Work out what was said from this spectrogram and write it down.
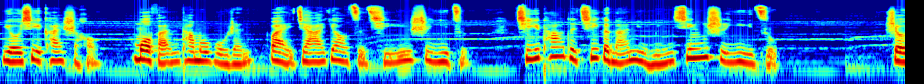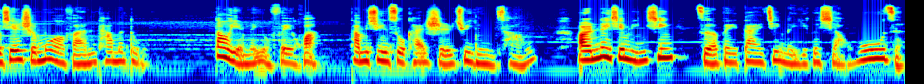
游戏开始后，莫凡他们五人外加耀子琪是一组，其他的七个男女明星是一组。首先是莫凡他们躲，倒也没有废话，他们迅速开始去隐藏，而那些明星则被带进了一个小屋子，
